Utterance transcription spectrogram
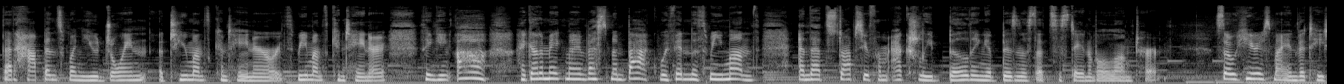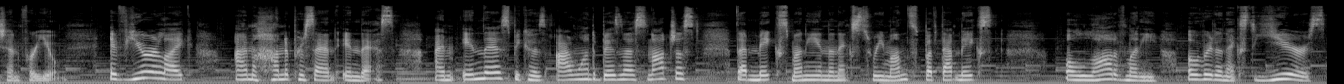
that happens when you join a two month container or three month container, thinking, ah, I gotta make my investment back within the three months. And that stops you from actually building a business that's sustainable long term. So here's my invitation for you. If you're like, I'm 100% in this. I'm in this because I want a business not just that makes money in the next three months, but that makes a lot of money over the next years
